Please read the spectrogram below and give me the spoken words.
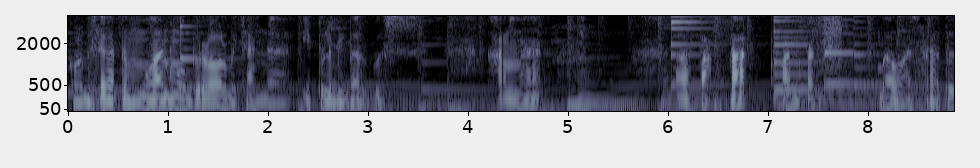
Kalau bisa ketemuan ngobrol bercanda itu lebih bagus. Karena uh, fakta fun fact bahwa 100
